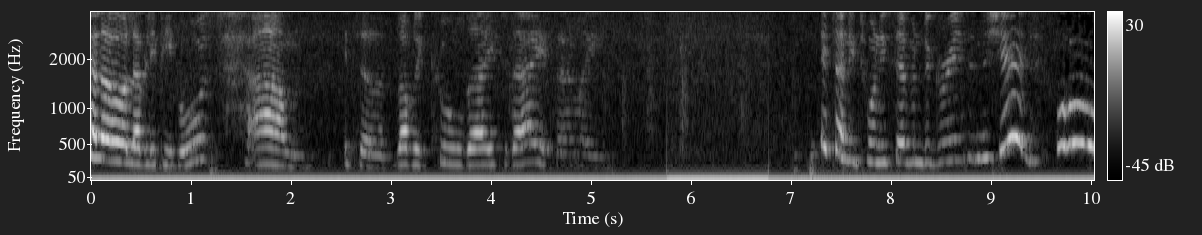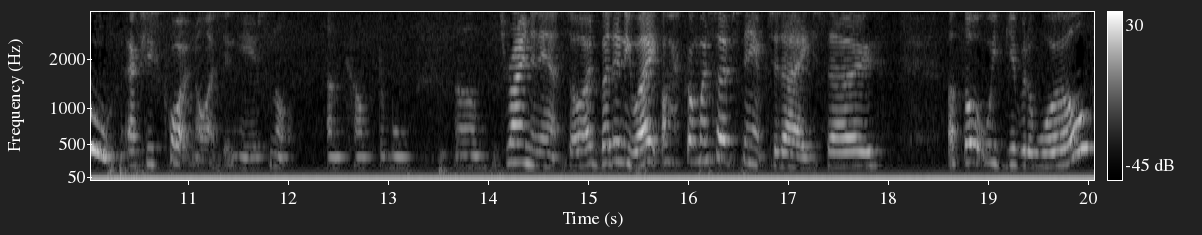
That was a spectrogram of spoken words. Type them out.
Hello, lovely peoples. Um, it's a lovely cool day today. It's only it's only 27 degrees in the shed. Woohoo! Actually, it's quite nice in here. It's not uncomfortable. Um, it's raining outside, but anyway, I got my soap stamp today, so I thought we'd give it a whirl.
